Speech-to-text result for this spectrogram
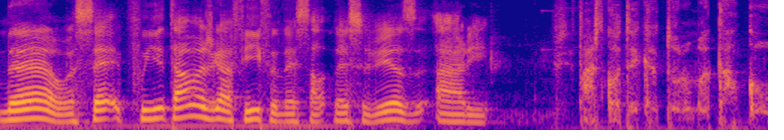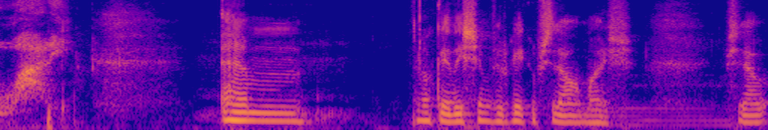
Não, a sé... fui, estava a jogar FIFA dessa, dessa vez, Ari. Faz de conta que eu estou numa cal com o Ari. Um, ok, deixa-me ver o que é que eu precisava mais. Precisava,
